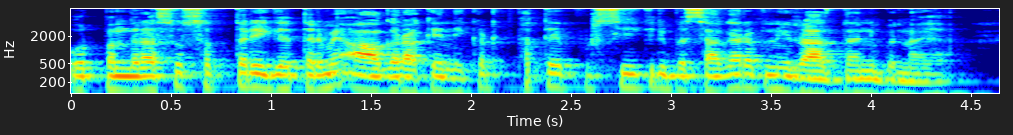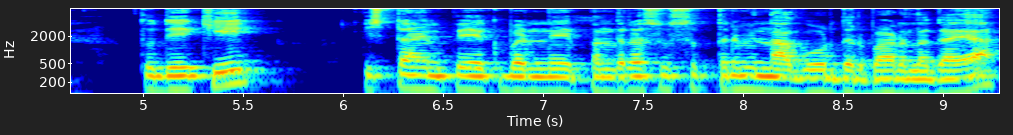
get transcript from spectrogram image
और पंद्रह सौ सत्तर इकहत्तर में आगरा के निकट फतेहपुर सीकरी बसाकर अपनी राजधानी बनाया। तो देखिए, इस टाइम पे अकबर ने पंद्रह सौ सत्तर में नागौर दरबार लगाया।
